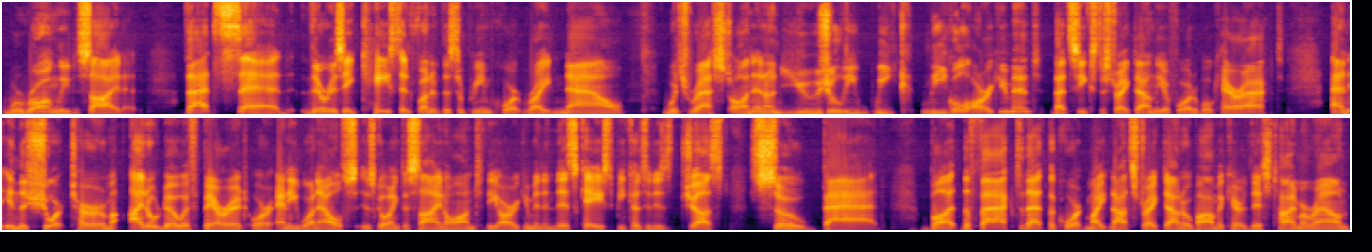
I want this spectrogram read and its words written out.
were wrongly decided. That said, there is a case in front of the Supreme Court right now which rests on an unusually weak legal argument that seeks to strike down the Affordable Care Act. And in the short term, I don't know if Barrett or anyone else is going to sign on to the argument in this case because it is just so bad. But the fact that the court might not strike down Obamacare this time around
